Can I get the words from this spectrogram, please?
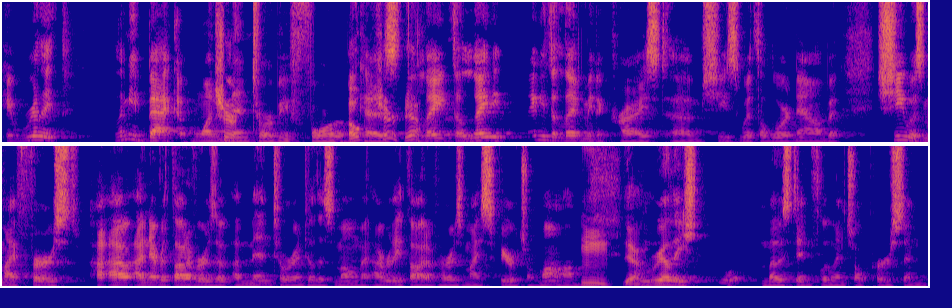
it really, let me back up one Sure. mentor before Oh, because sure, yeah. the late, the lady, lady that led me to Christ, um, she's with the Lord now, but she was my first, I, I, I never thought of her as a, a mentor until this moment. I really thought of her as my spiritual mom Mm, yeah. really she was the most influential person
